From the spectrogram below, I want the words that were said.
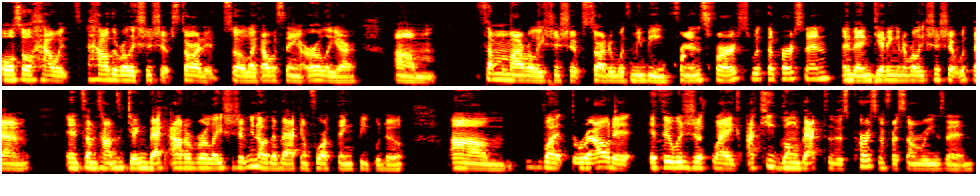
also how it's how the relationship started. So like I was saying earlier, um, some of my relationships started with me being friends first with the person and then getting in a relationship with them and sometimes getting back out of a relationship, you know, the back and forth thing people do. Um, mm-hmm. but throughout it, if it was just like I keep going back to this person for some reason,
